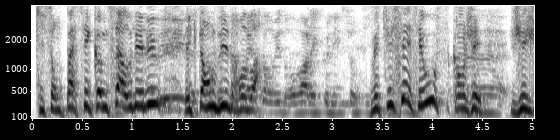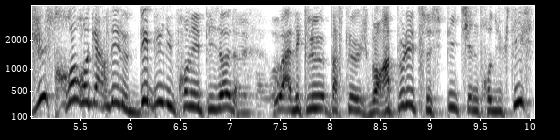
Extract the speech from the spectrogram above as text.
qui sont passés comme ça au début, et que t'as envie de revoir. Envie de revoir les connexions qui Mais tu sais, c'est ouf quand j'ai j'ai juste re-regardé le début du premier épisode Ouais, avec le parce que je me rappelais de ce speech introductif.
